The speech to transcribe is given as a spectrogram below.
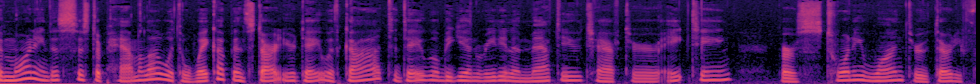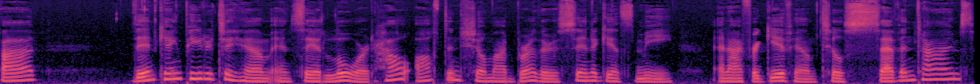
Good morning. This is Sister Pamela with Wake Up and Start Your Day with God. Today we'll begin reading in Matthew chapter 18, verse 21 through 35. Then came Peter to him and said, Lord, how often shall my brother sin against me, and I forgive him till seven times?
